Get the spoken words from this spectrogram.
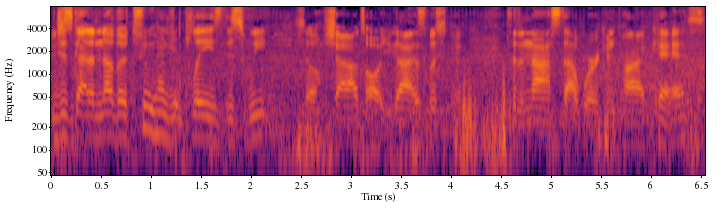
We just got another 200 plays this week. So shout out to all you guys listening to the Nonstop Working podcast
